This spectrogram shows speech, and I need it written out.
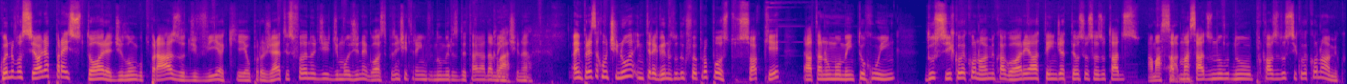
quando você olha para a história de longo prazo de Via, que é o projeto, isso falando de, de modo de negócio, depois a gente entra em números detalhadamente, claro, né? Claro. A empresa continua entregando tudo o que foi proposto, só que ela está num momento ruim do ciclo econômico agora e ela tende a ter os seus resultados Amassado. amassados no, no, por causa do ciclo econômico.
